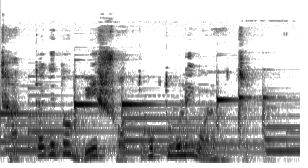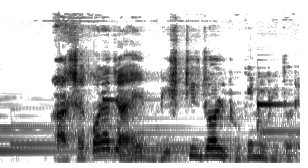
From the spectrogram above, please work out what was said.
ছাদটাকে তো বেশ শক্তপোক্ত বলেই মনে হচ্ছে। আশা করা যায় বৃষ্টির জল ঢুকেনি ভিতরে।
